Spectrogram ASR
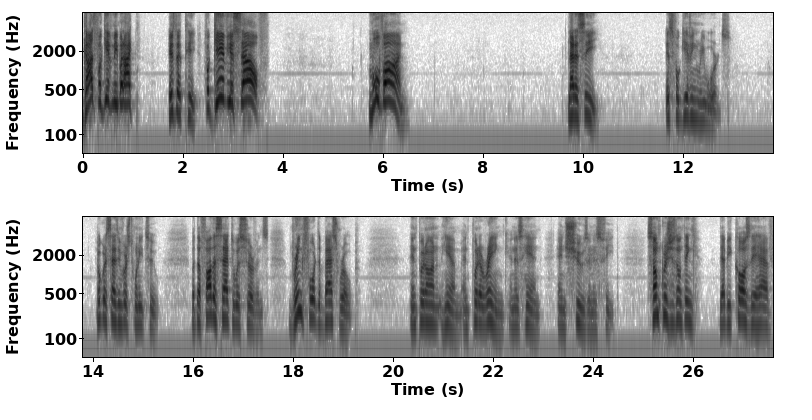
God forgive me, but I. Is the key. Forgive yourself. Move on. Let us see. Is forgiving rewards. Look what it says in verse 22. But the father said to his servants, Bring forth the best robe and put on him, and put a ring in his hand and shoes in his feet. Some Christians don't think that because they have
